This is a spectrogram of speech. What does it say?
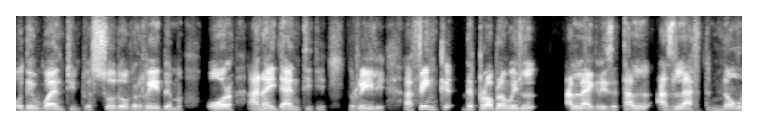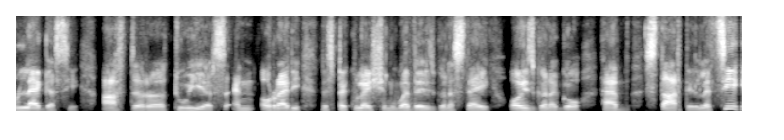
or they went into a sort of rhythm or an identity, really. I think the problem with Allegri that has left no legacy after uh, two years, and already the speculation whether he's going to stay or he's going to go have started. Let's see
